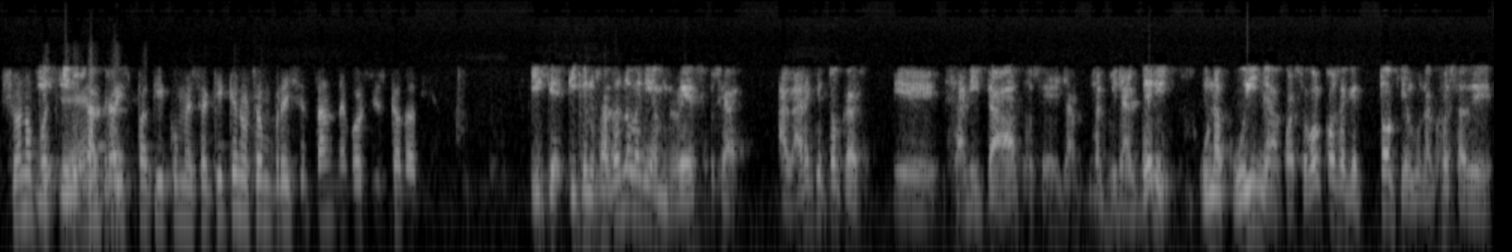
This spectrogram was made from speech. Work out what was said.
Això no I- pot i ser. En un nosaltres- país petit com és aquí, que no s'embreixen tants negocis cada dia. I que, I que nosaltres no veníem res, o sea, a l'ara que toques eh, sanitat, o sigui, ja, ja et dirà el Deri, una cuina, qualsevol cosa que toqui alguna cosa de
